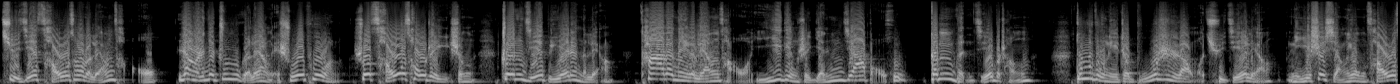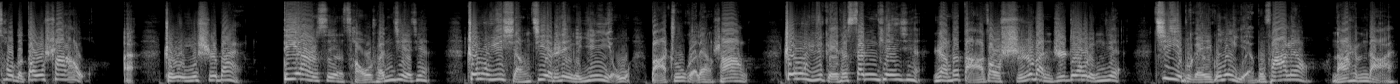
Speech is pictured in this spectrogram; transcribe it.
去劫曹操的粮草，让人家诸葛亮给说破了，说曹操这一生专劫别人的粮，他的那个粮草啊，一定是严加保护，根本劫不成。都督，你这不是让我去劫粮，你是想用曹操的刀杀我。哎，周瑜失败了。第二次草船借箭，周瑜想借着这个因由把诸葛亮杀了，周瑜给他三天线，让他打造十万支凋零箭，既不给功也不发料，拿什么打呀？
